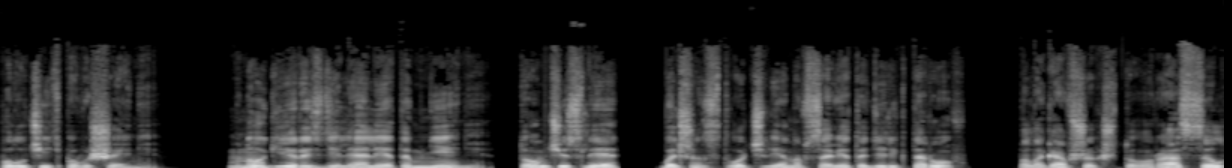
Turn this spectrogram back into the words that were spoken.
получить повышение. Многие разделяли это мнение, в том числе большинство членов Совета директоров, полагавших, что Рассел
